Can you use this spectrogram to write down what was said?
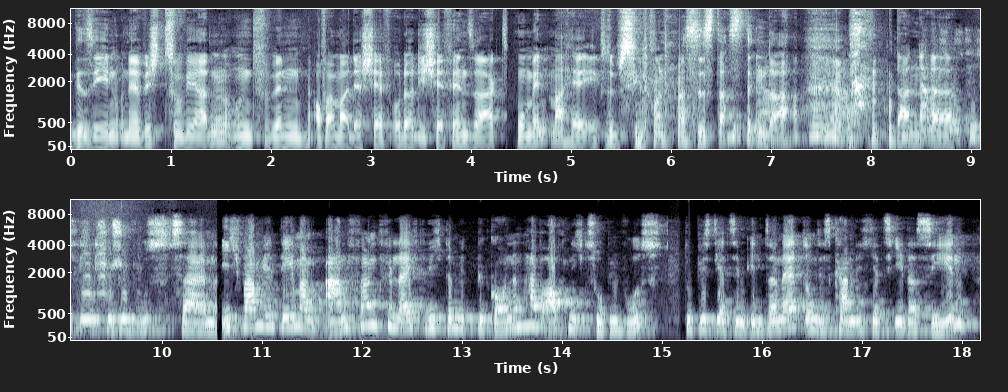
gesehen und erwischt zu werden und wenn auf einmal der Chef oder die Chefin sagt, Moment mal, Herr XY, was ist das denn ja, da? Ja. dann äh, sollte sich dem schon bewusst sein. Ich war mir dem am Anfang vielleicht, wie ich damit begonnen habe, auch nicht so bewusst. Du bist jetzt im Internet und es kann dich jetzt jeder sehen.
